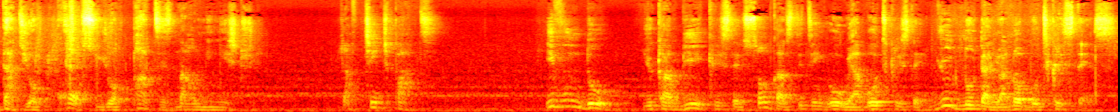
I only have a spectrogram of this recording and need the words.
that your course, your path is now ministry. You have changed paths. Even though you can be a Christian, some can still think, oh, we are both Christian. You know that you are not both Christians.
